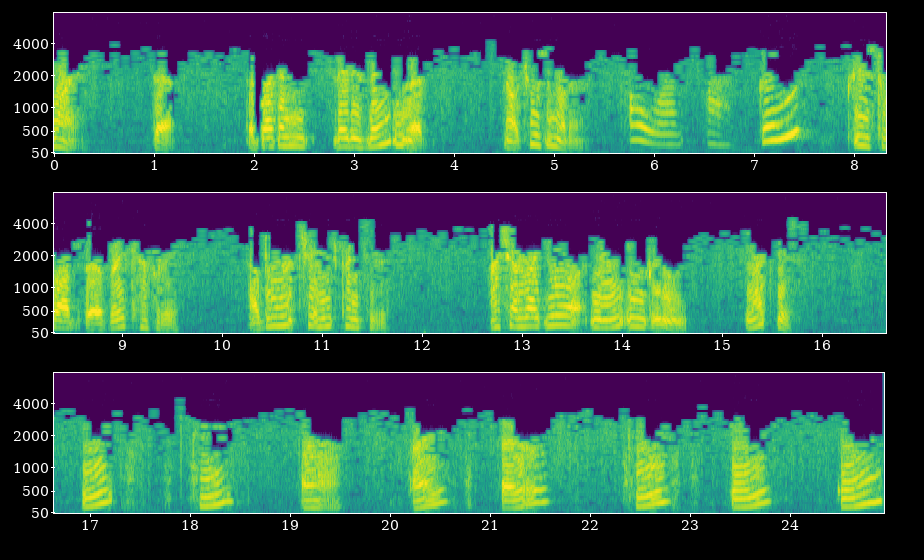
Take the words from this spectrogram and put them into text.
Y. There. The Dragon Lady's name in red. Now choose another. Oh, um, uh, green? Please to observe very carefully. I do not change pencils. I shall write your name in green, like this. A T R I L K A N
